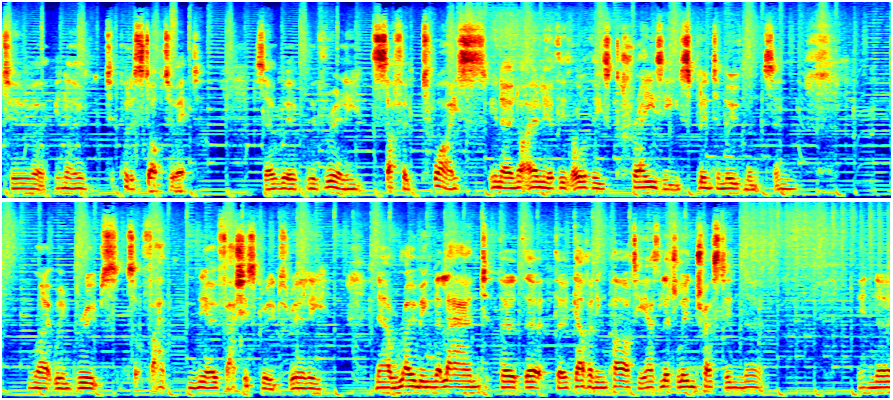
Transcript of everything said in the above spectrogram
to uh, you know to put a stop to it. So we've, we've really suffered twice, you know, not only of these, all of these crazy splinter movements and right wing groups, sort of neo fascist groups, really now roaming the land. The, the, the governing party has little interest in, uh, in, uh,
